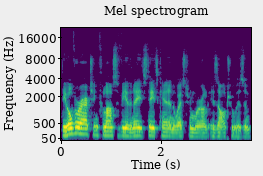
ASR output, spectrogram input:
The overarching philosophy of the United States, Canada, and the Western world is altruism.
